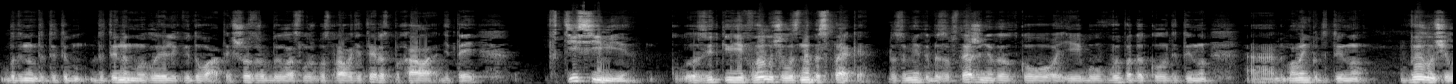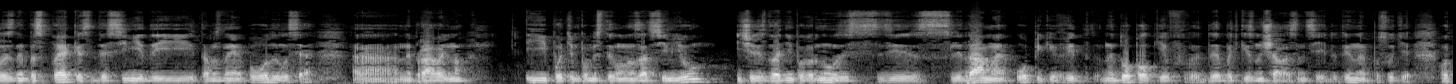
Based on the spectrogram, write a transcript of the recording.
будинок дитини, дитини могли ліквідувати. Що зробила служба у справах дітей? Розпихала дітей в ті сім'ї, звідки їх вилучили з небезпеки, розумієте, без обстеження додаткового. І був випадок, коли дитину, маленьку дитину. Вилучили з небезпеки, де сім'ї, де її там з нею поводилися е, неправильно, і потім помістили назад сім'ю. І через два дні повернулися зі слідами опіків від недопалків, де батьки знущалися над цією дитиною. По суті, от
